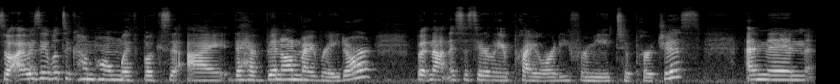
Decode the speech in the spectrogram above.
So I was able to come home with books that I that have been on my radar, but not necessarily a priority for me to purchase. And then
